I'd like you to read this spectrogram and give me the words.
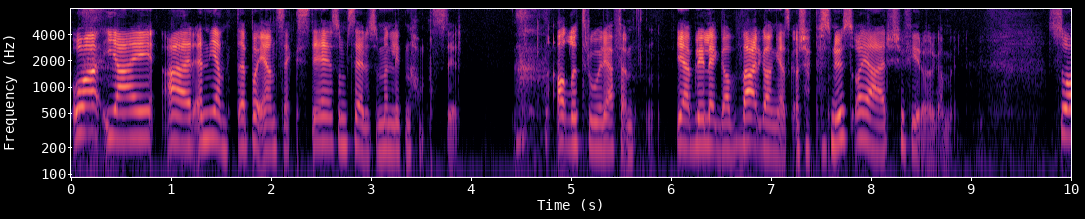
Og jeg er en jente på 1,60 som ser ut som en liten hamster. Alle tror jeg er 15. Jeg blir legga hver gang jeg skal kjøpe snus, og jeg er 24 år gammel. Så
